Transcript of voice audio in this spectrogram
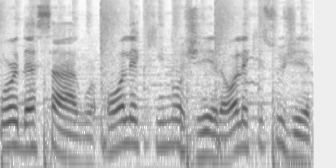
cor dessa água. Olha que nojeira, olha que sujeira.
